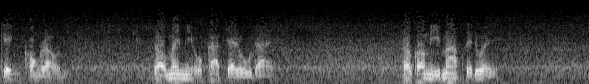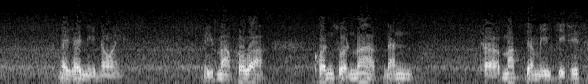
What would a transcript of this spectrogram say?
เก่งของเรานี่เราไม่มีโอกาสจะรู้ได้ แล้วก็มีมากไปด้วย ไม่ใช่มีน้อย มีมากเพราะว่าคนส่วนมากนั้นมักจะมีจิตริษ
